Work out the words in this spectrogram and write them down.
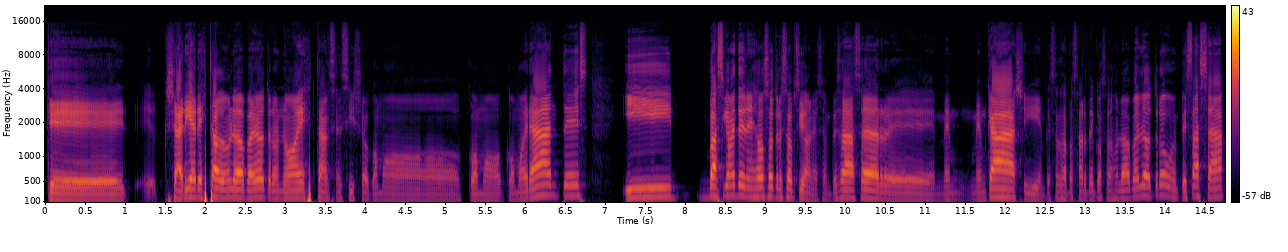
que sharear estado de un lado para el otro no es tan sencillo como, como, como era antes. Básicamente tenés dos o tres opciones. Empezás a hacer eh, memcache y empezás a pasarte cosas de un lado para el otro, o empezás a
